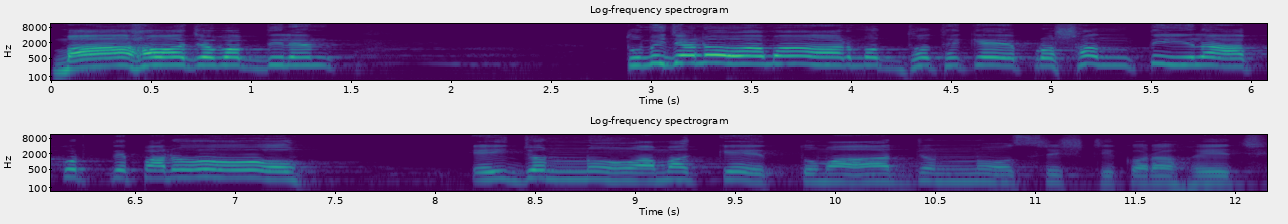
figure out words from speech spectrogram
মা হাওয়া জবাব দিলেন, তুমি যেন আমার মধ্য থেকে প্রশান্তি লাভ করতে পারো। এই জন্য আমাকে তোমার জন্য সৃষ্টি করা হয়েছে।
